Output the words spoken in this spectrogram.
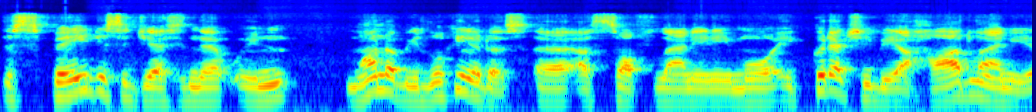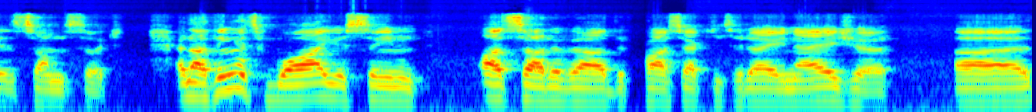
the speed is suggesting that we might not be looking at a, a, soft landing anymore. It could actually be a hard landing of some sort. And I think that's why you're seeing outside of uh, the price action today in Asia, uh,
